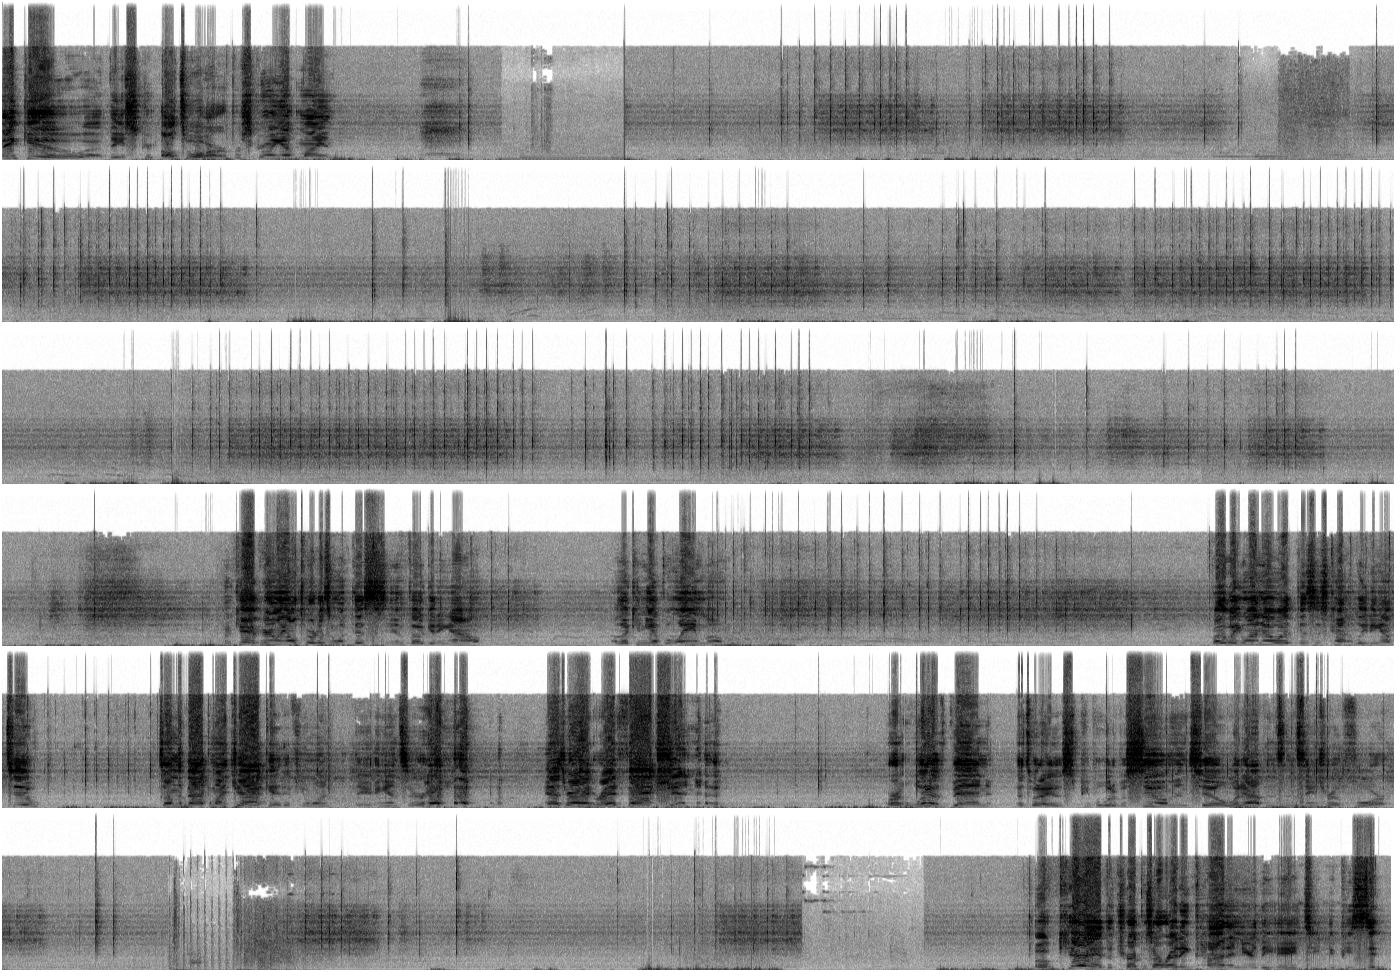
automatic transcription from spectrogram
Thank you, the Ultor for screwing up my. Okay, apparently Ultor doesn't want this info getting out. Although, can you blame them? By the way, you want to know what this is kind of leading up to? It's on the back of my jacket if you want the answer. That's right, Red Faction. or it would have been, that's what I, people would have assumed until what happens in Saints Row 4. Okay, the truck was already kind of near the ATPC.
